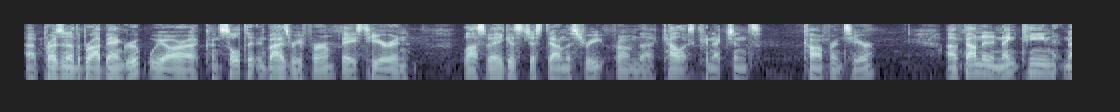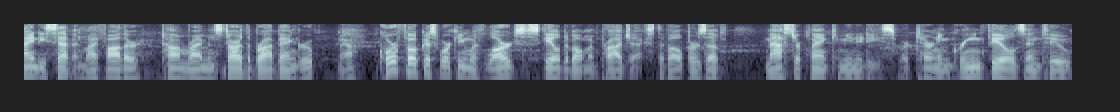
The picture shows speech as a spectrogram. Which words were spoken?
Uh, president of the Broadband Group. We are a consultant advisory firm based here in Las Vegas, just down the street from the Calix Connections conference here. Uh, founded in 1997, my father, Tom Reiman, started the Broadband Group. Yeah. Core focus working with large scale development projects, developers of master plan communities. We're turning green fields into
